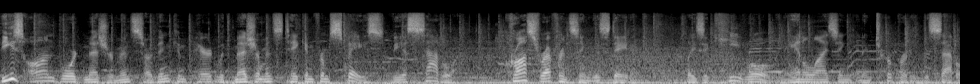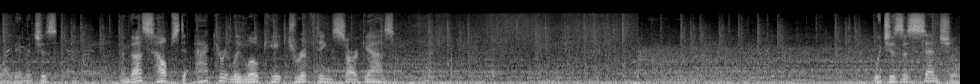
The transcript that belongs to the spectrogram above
These onboard measurements are then compared with measurements taken from space via satellite. Cross-referencing this data plays a key role in analyzing and interpreting the satellite images, and thus helps to accurately locate drifting sargassum, which is essential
